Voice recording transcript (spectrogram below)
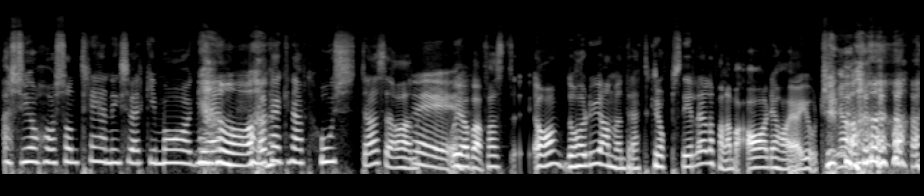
alltså jag har sån träningsverk i magen. Ja. Jag kan knappt hosta, sa han. Nej. Och jag bara, fast ja, då har du ju använt rätt kroppsdelar i alla fall. Han bara, ja det har jag gjort. Ja.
